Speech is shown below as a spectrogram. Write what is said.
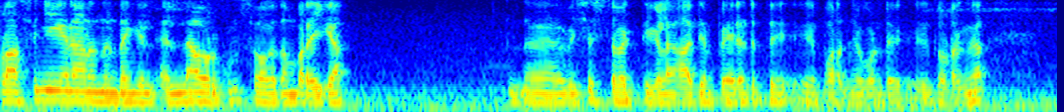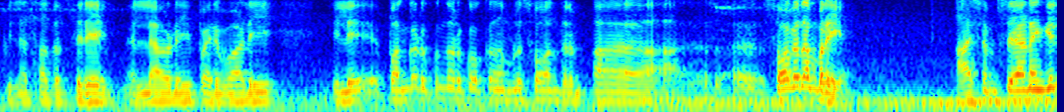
പ്രാസംഗികനാണെന്നുണ്ടെങ്കിൽ എല്ലാവർക്കും സ്വാഗതം പറയുക. വിശിഷ്ട വ്യക്തികളെ ആദ്യം പേരെടുത്ത് പറഞ്ഞുകൊണ്ട് തുടങ്ങുക. പിന്നെ സദസ്യരെയും എല്ലാവരുടെയും ഈ പരിപാടിയിൽ പങ്കെടുക്കുന്നവർക്കൊക്കെ നമ്മൾ സ്വാതന്ത്ര്യം സ്വാഗതം പറയാം. ആശംസയാണെങ്കിൽ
